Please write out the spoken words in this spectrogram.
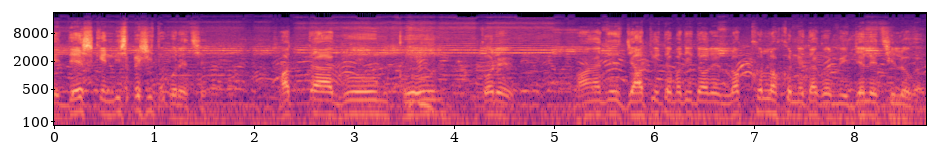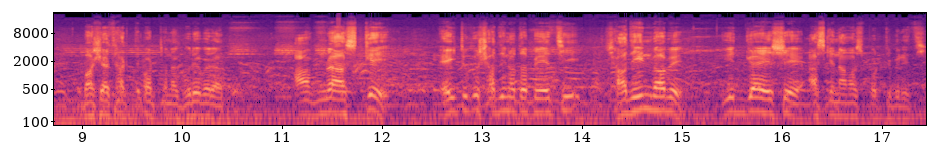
এই দেশকে নিষ্পেষিত করেছে। হত্যা, গুম, খুন করে বাংলাদেশ জাতীয়তাবাদী দলের লক্ষ লক্ষ নেতাকর্মী জেলে ছিল, বাসায় থাকতে পারতো না, ঘুরে বেড়াতো। আমরা আজকে এইটুকু স্বাধীনতা পেয়েছি, স্বাধীনভাবে ঈদগাহে এসে আজকে নামাজ পড়তে পেরেছি।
